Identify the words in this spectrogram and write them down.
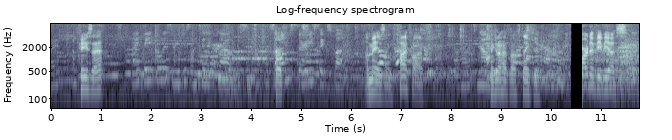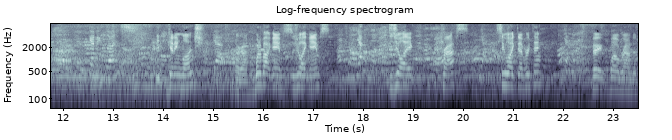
it. Can you say it? My faithfulness reaches unto the clouds. Psalms 36 5. Amazing. High five. No. I get a high five. Thank you. Part of VBS. Getting lunch? Getting lunch? Yeah. Okay. What about games? Did you like games? Yeah. Did you like crafts? So you liked everything? Yeah. Very well rounded.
